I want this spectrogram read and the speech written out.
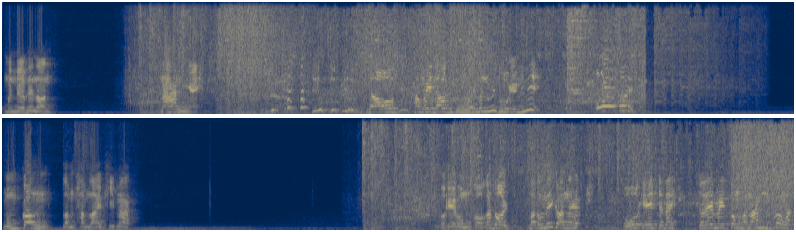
เหมือนเดิมแน่นอนนั่นไง เดาทำไมเดาถูกหวยมันไม่ถูกอย่างนี้ โอ้ยมุมกล้องลำทำร้ายพี่มาก โอเค ผมขอกระโดดมาตรงนี้ก่อนนะฮะโอเคจะได้จะได้ไม่ต้องทำร้ายมุมกล้องละ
